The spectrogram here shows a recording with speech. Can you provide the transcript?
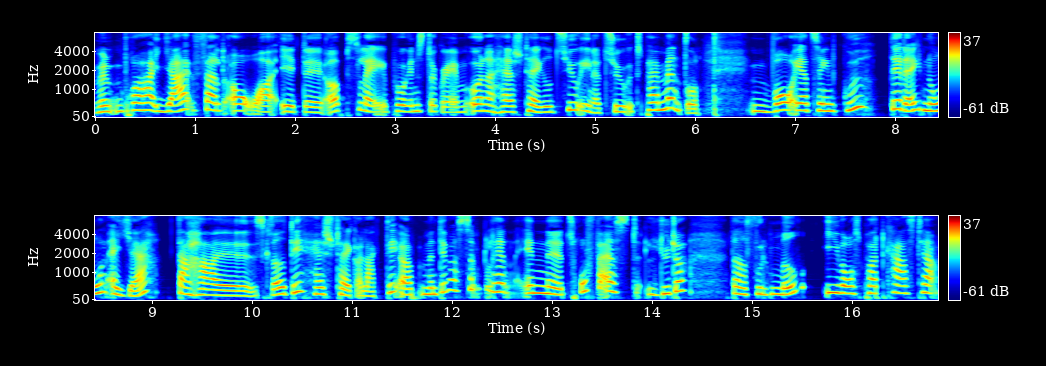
Men prøv at høre, jeg faldt over et øh, opslag på Instagram under hashtagget 2021 eksperimentet, hvor jeg tænkte, gud, det er da ikke nogen af jer, der har øh, skrevet det hashtag og lagt det op, men det var simpelthen en øh, trofast lytter, der havde fulgt med i vores podcast her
